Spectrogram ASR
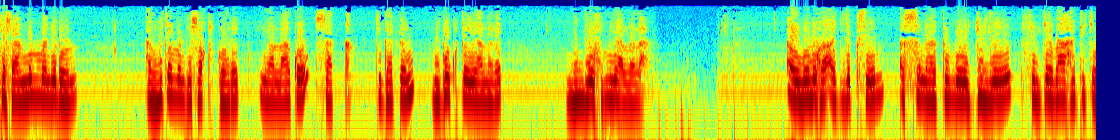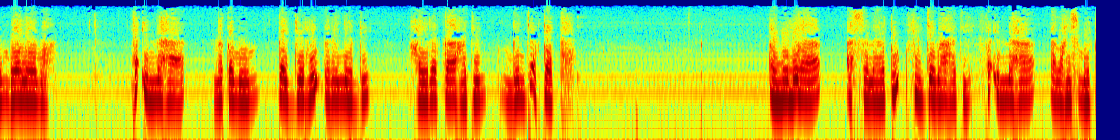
Cosaan lu mën di doon ak lu ca mën di soqikoo rek yàllaa ko sàkk. Ci gàttal mu bokkute yàlla rek mbindeefum yàlla la. Aw waluxa aj njëkk seen asalaatu mooy jullee fil jamaaxati ca mbooloo dana ñoddi xayra taaxatin ngën ci ak topp أولها الصلاة في الجماعة فإنها العصمة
